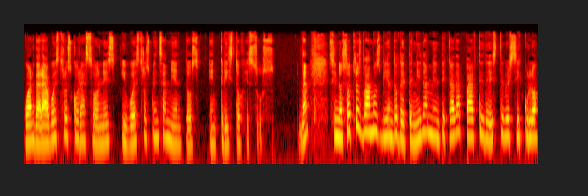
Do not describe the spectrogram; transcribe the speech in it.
guardará vuestros corazones y vuestros pensamientos en Cristo Jesús. Si nosotros vamos viendo detenidamente cada parte de este versículo,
